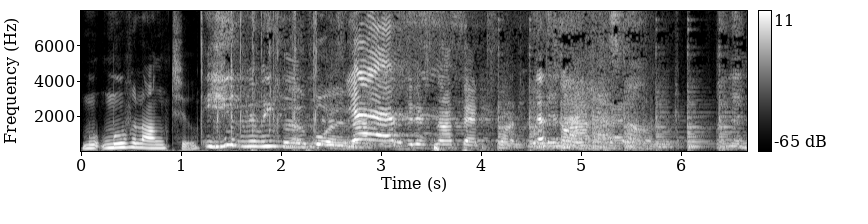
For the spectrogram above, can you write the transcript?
mo- move along to. really good. Oh, yes. It is not that funny. That's fine. When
